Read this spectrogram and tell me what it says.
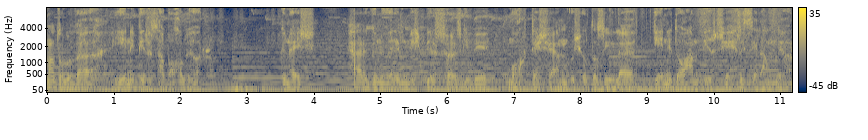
Anadolu'da yeni bir sabah oluyor. Güneş her günü verilmiş bir söz gibi muhteşem ışıltısıyla yeni doğan bir şehri selamlıyor.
